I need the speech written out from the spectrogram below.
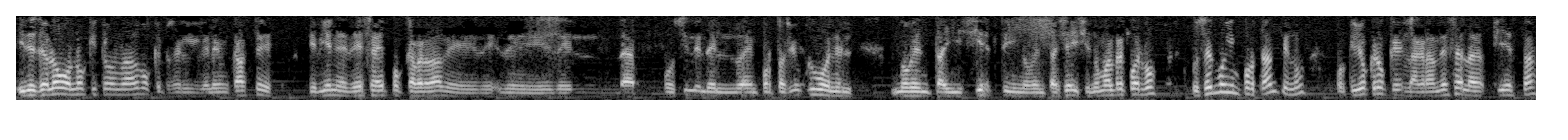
y desde luego no quito nada, porque pues el, encaste que viene de esa época, ¿verdad?, de, de, la posible, de la importación que hubo en el 97 y 96, si no mal recuerdo, pues es muy importante, ¿no? Porque yo creo que la grandeza de la fiesta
